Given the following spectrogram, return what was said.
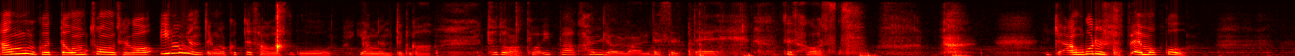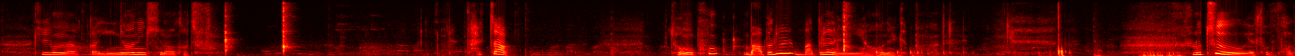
안구 그때 엄청 제가 1학년 때인가 그때 사가지고 2학년 때인가 초등학교 입학한 지 얼마 안 됐을 때 그때 사가지고 이렇게 안구를 빼먹고 지금 아까 2년이 지나가지고 살짝 정품 마블 마들렌이에요 오늘 제품 마들렌. 루츠에서 산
